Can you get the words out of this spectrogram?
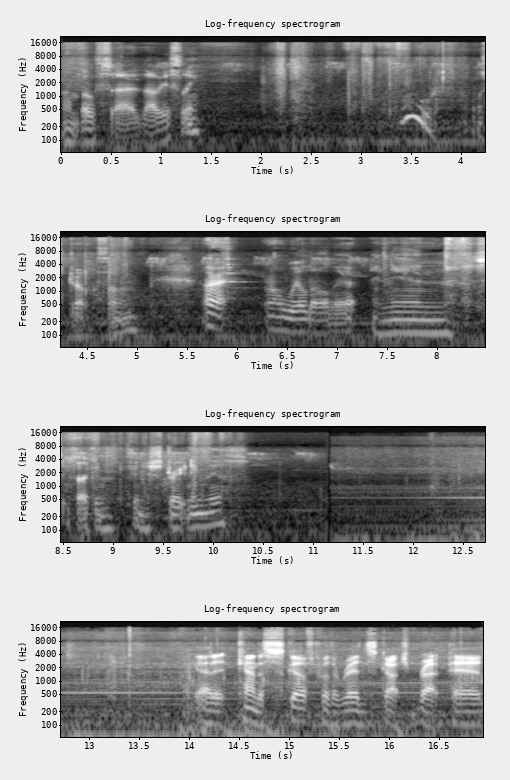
on both sides, obviously. Ooh, almost dropped my phone. All right, I'll weld all that and then see if I can finish straightening this. Got it kind of scuffed with a red Scotch-Brite pad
